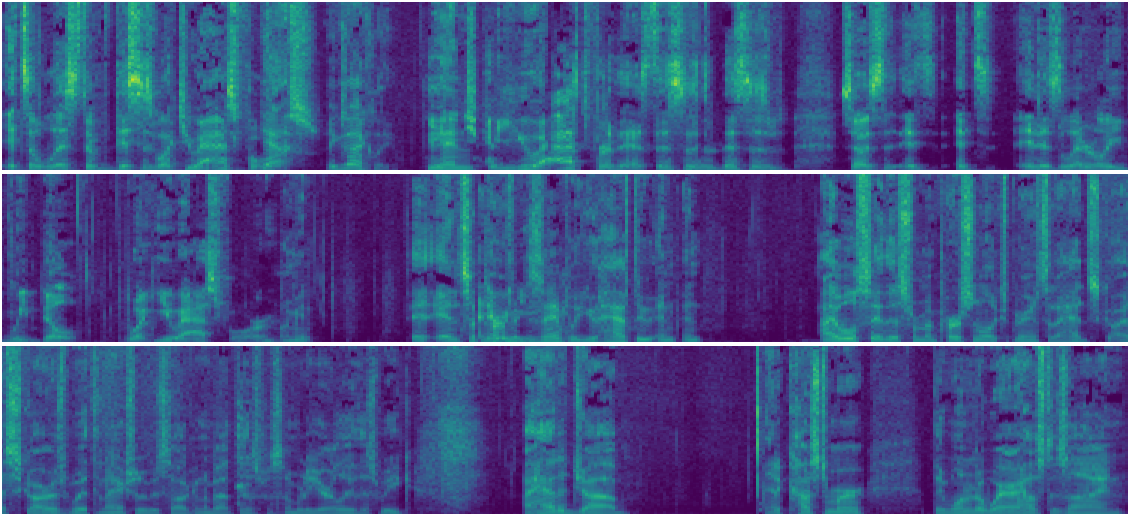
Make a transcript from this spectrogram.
it's a list of this is what you asked for. Yes, exactly. You, and you asked for this. This is this is so it's it's it's it is literally we built what you asked for. I mean, and it's a and perfect you, example. You have to and, and I will say this from a personal experience that I had scars with, and I actually was talking about this with somebody earlier this week. I had a job had a customer, they wanted a warehouse design.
